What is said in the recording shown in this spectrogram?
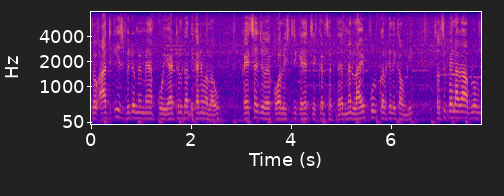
तो आज की इस वीडियो में मैं आपको एयरटेल का दिखाने वाला हूँ कैसे जो है कॉल हिस्ट्री कैसे चेक कर सकता है, मैं लाइव प्रूफ करके दिखाऊँगी। सबसे पहले अगर आप लोग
